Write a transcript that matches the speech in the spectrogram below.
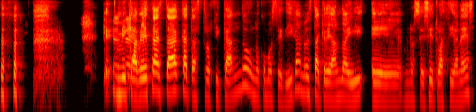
mi cabeza está catastroficando, no como se diga, ¿no? Está creando ahí, eh, no sé, situaciones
